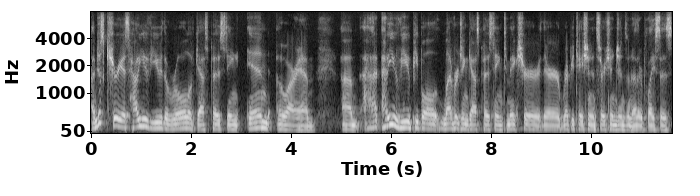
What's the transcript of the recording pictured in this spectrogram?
I'm just curious how you view the role of guest posting in ORM. Um, how, how, do you view people leveraging guest posting to make sure their reputation in search engines and other places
